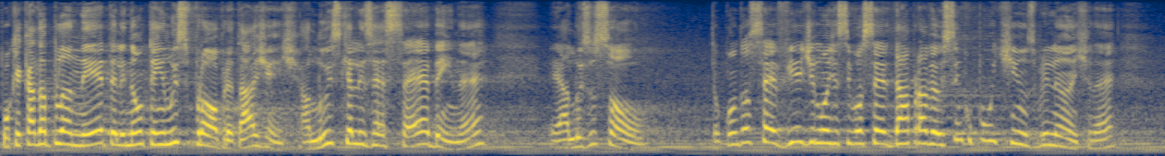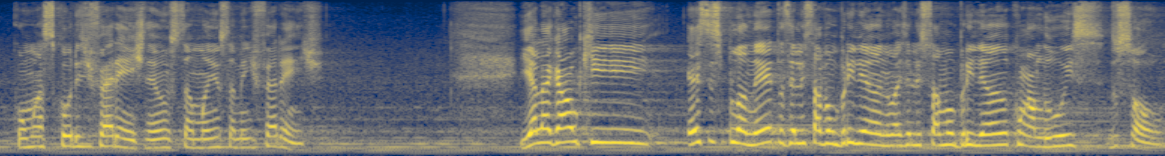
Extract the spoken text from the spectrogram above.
porque cada planeta ele não tem luz própria, tá, gente? A luz que eles recebem, né? É a luz do Sol. Então, quando você via de longe, assim, você dá para ver os cinco pontinhos brilhantes, né? Com umas cores diferentes, né? Uns tamanhos também diferentes. E é legal que esses planetas eles estavam brilhando, mas eles estavam brilhando com a luz do sol.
